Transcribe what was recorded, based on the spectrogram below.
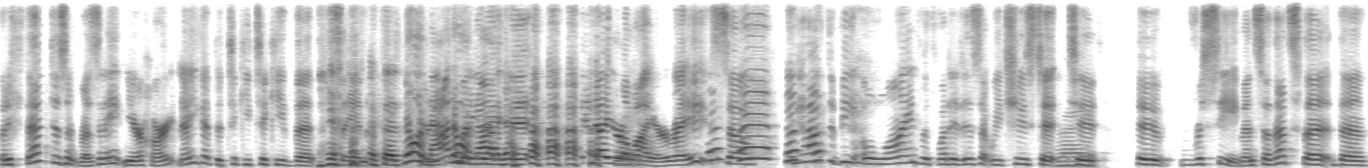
But if that doesn't resonate in your heart, now you got the ticky ticky that saying, it says, no, I'm not, no, a money magnet. and now you're a liar, right? So we have to be aligned with what it is that we choose to, right. to, to receive. And so that's the, the,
